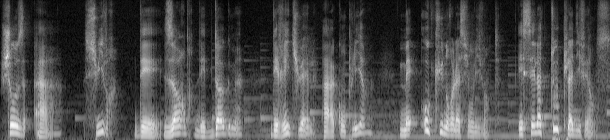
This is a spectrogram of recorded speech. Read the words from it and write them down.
choses à suivre, des ordres, des dogmes, des rituels à accomplir, mais aucune relation vivante. Et c'est là toute la différence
